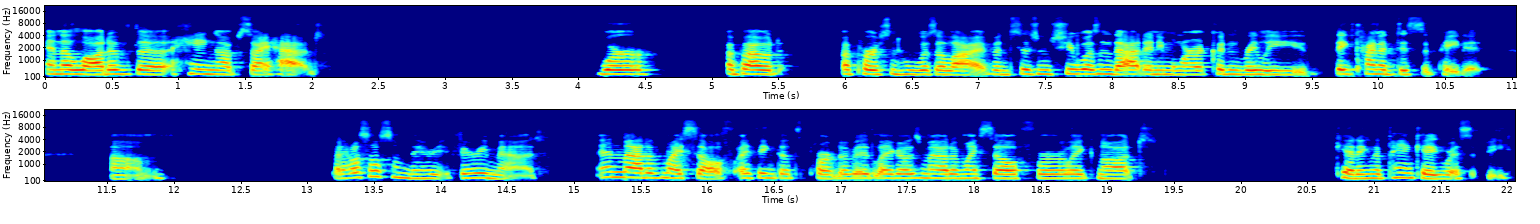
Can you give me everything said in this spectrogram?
and a lot of the hang-ups i had were about a person who was alive and since she wasn't that anymore i couldn't really they kind of dissipated um, but i was also very very mad and mad at myself i think that's part of it like i was mad at myself for like not getting the pancake recipe.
